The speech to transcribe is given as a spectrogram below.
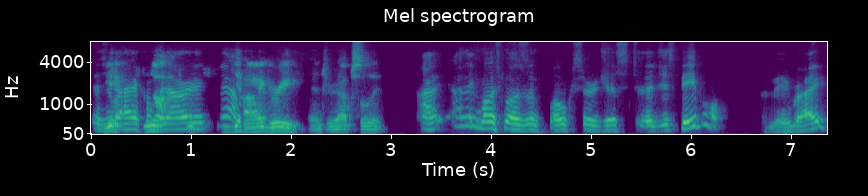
there's yeah, a radical no, minority. Yeah. yeah, I agree, Andrew. Absolutely. I, I think most Muslim folks are just uh, just people. I mean, right?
